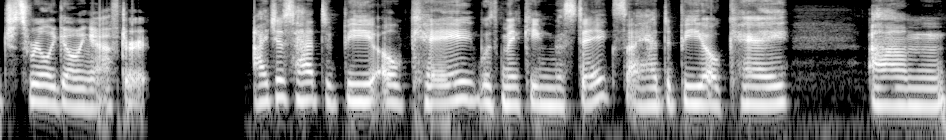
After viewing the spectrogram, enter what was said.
just really going after it. I just had to be okay with making mistakes. I had to be okay um,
